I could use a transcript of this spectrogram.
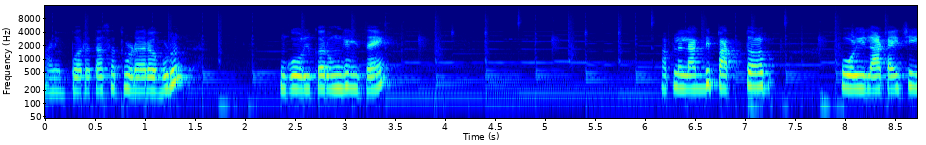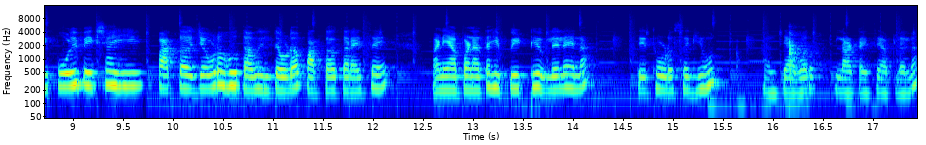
आणि परत असा थोडा रगडून गोल करून घ्यायचा आहे आपल्याला अगदी पातळ पोळी लाटायची पोळीपेक्षाही पातळ जेवढं होता होईल तेवढं पातळ करायचं आहे आणि आपण आता हे पीठ ठेवलेलं आहे ना ते थोडंसं घेऊन आणि त्यावर लाटायचं आहे आपल्याला.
